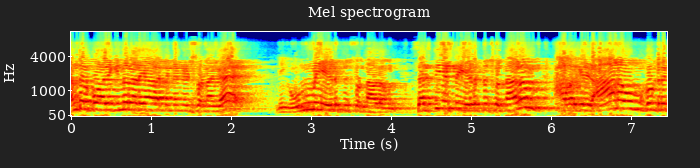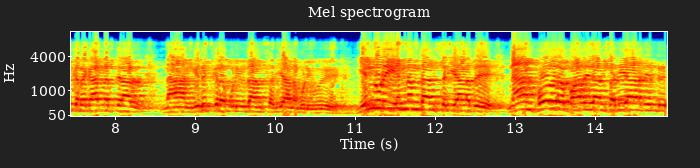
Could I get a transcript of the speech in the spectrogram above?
சந்தர்ப்பவாதிக்கு இன்னொரு அடையாளம் என்னன்னு சொன்னாங்க. நீங்க உண்மையை எடுத்து சொன்னாலும் சத்தியத்தை எடுத்து சொன்னாலும் அவர்கள் ஆணவம் கொண்டிருக்கிற காரணத்தினால் நான் எடுக்கிற முடிவுதான் சரியான முடிவு. என்னுடைய எண்ணம் தான் சரியானது. நான் போகிற பாதை தான் சரியானது என்று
